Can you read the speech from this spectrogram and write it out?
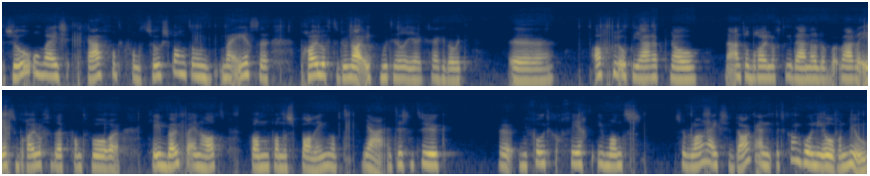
zo onwijs gaaf vond. Ik vond het zo spannend om mijn eerste bruiloft te doen. Nou, ik moet heel eerlijk zeggen dat ik afgelopen jaar heb ik nou een aantal bruiloften gedaan. Nou, dat waren de eerste bruiloften dat ik van tevoren geen buikpijn had van, van de spanning. Want ja, het is natuurlijk, uh, je fotografeert iemand zijn belangrijkste dag en het kan gewoon niet overnieuw.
